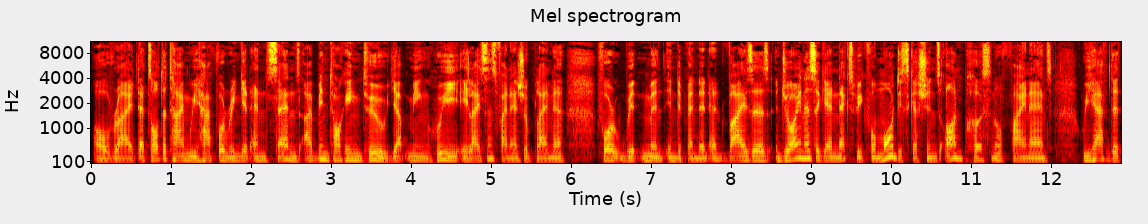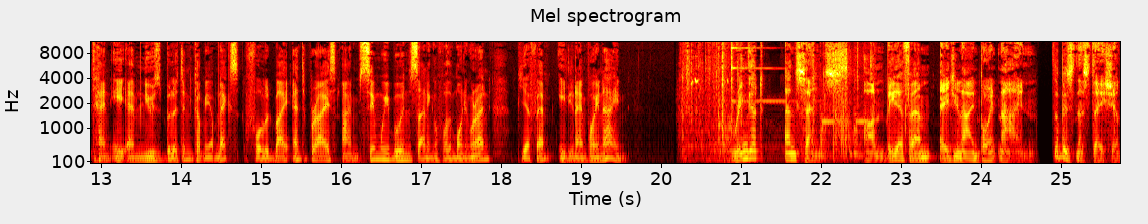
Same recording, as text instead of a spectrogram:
All right, that's all the time we have for Ringgit and Cents. I've been talking to Yap Ming Hui, a licensed financial planner for Whitman Independent Advisors. Join us again next week for more discussions on personal finance. We have the 10 a.m. news bulletin coming up next, followed by Enterprise. I'm Sim Wee Boon signing off for the morning run, BFM 89.9. Ringgit and Cents on BFM 89.9, the business station.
